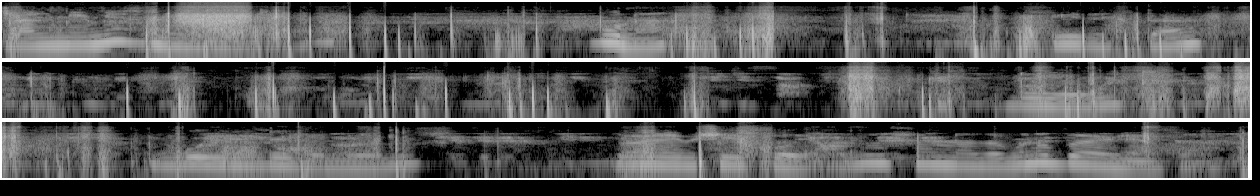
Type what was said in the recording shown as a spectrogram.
gelmemiz mi gerekiyor? Buna Edit'ten Build Build'e geliyoruz. Böyle bir şey koyuyoruz. Sonra da bunu böyle yapıyoruz.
